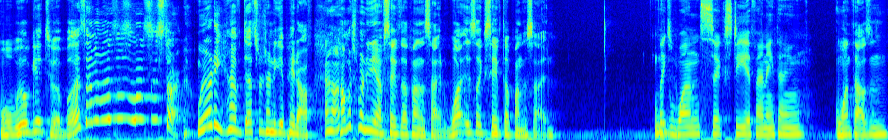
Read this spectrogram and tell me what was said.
Well, we'll get to it, but let's. I mean, let's, let's, let's start. We already have debts we're trying to get paid off. Uh-huh. How much money do you have saved up on the side? What is like saved up on the side? Like 160 if anything One thousand.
